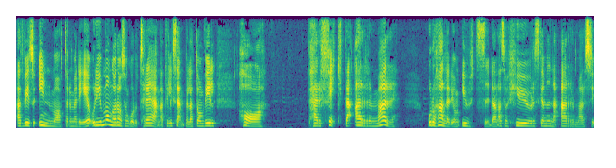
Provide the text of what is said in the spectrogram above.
att vi är så inmatade med det och det är ju många av dem som går och tränar till exempel att de vill ha perfekta armar. Och då handlar det om utsidan, alltså hur ska mina armar se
